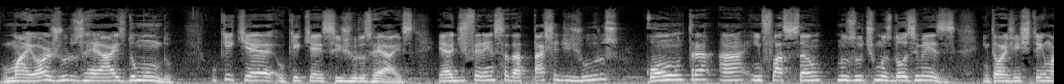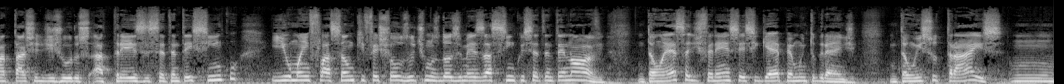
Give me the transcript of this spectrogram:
o maior juros reais do mundo. O que, que é o que, que é esses juros reais? É a diferença da taxa de juros contra a inflação nos últimos 12 meses. Então a gente tem uma taxa de juros a 13,75 e uma inflação que fechou os últimos 12 meses a 5,79. Então essa diferença, esse gap é muito grande. Então isso traz um,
